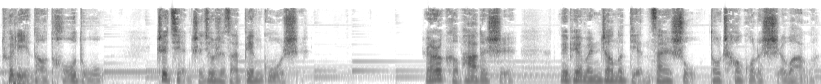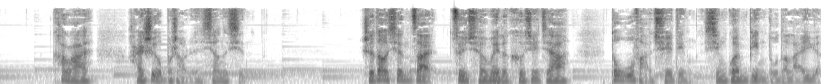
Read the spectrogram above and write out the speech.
推理到投毒，这简直就是在编故事。然而可怕的是，那篇文章的点赞数都超过了十万了，看来还是有不少人相信。直到现在，最权威的科学家都无法确定新冠病毒的来源，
